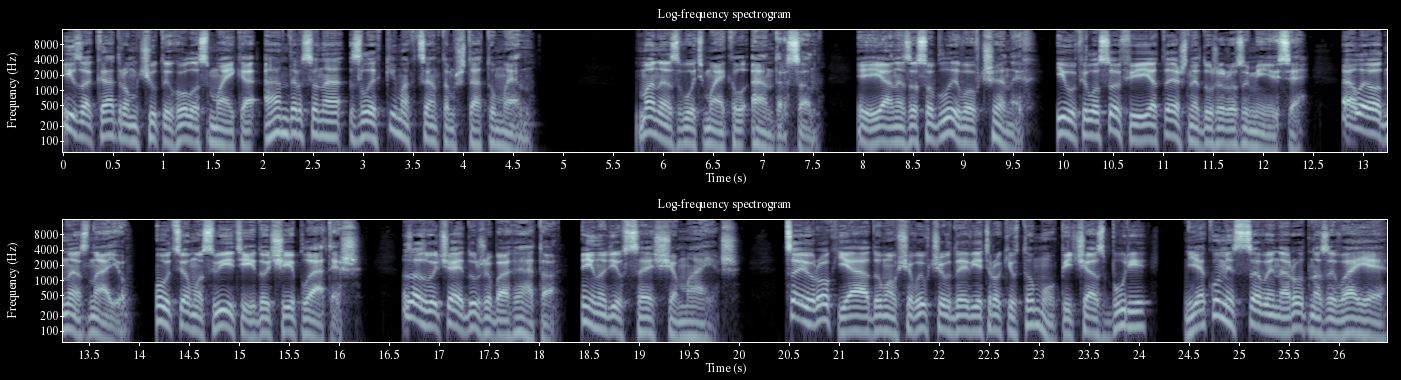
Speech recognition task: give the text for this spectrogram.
і за кадром чути голос Майка Андерсона з легким акцентом штату Мен. Мене звуть Майкл Андерсон, і я не з особливо вчених, і у філософії я теж не дуже розуміюся. Але одне знаю у цьому світі йдучи платиш. Зазвичай дуже багато, іноді все, що маєш. Цей урок я думав, що вивчив 9 років тому під час бурі, яку місцевий народ називає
